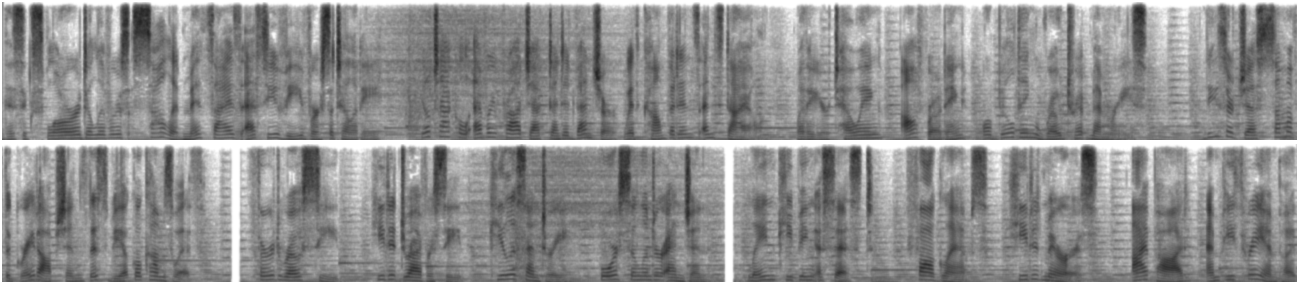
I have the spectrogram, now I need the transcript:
this Explorer delivers solid midsize SUV versatility. You'll tackle every project and adventure with confidence and style, whether you're towing, off-roading, or building road trip memories. These are just some of the great options this vehicle comes with. Third row seat, heated driver seat, keyless entry, four-cylinder engine, lane keeping assist, fog lamps, heated mirrors, iPod, MP3 input,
